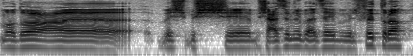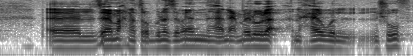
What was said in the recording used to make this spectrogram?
موضوع آه، مش مش مش عايزينه يبقى زي بالفطرة زي ما إحنا اتربينا زمان هنعمله؟ لأ نحاول نشوف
